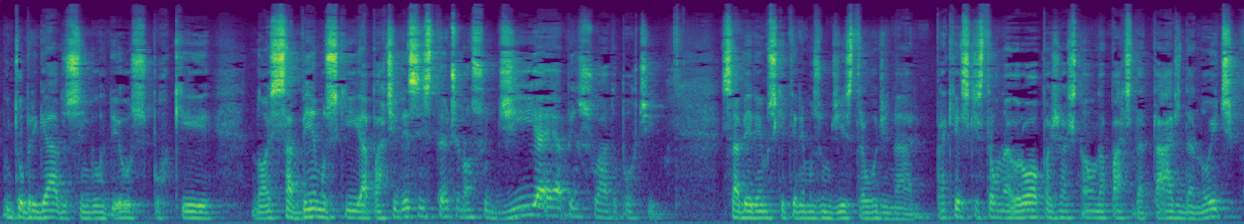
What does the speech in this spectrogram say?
Muito obrigado, Senhor Deus, porque nós sabemos que a partir desse instante o nosso dia é abençoado por Ti. Saberemos que teremos um dia extraordinário. Para aqueles que estão na Europa, já estão na parte da tarde, da noite,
